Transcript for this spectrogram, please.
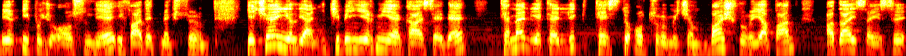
bir ipucu olsun diye ifade etmek istiyorum. Geçen yıl yani 2020 YKS'de temel yeterlilik testi oturum için başvuru yapan aday sayısı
